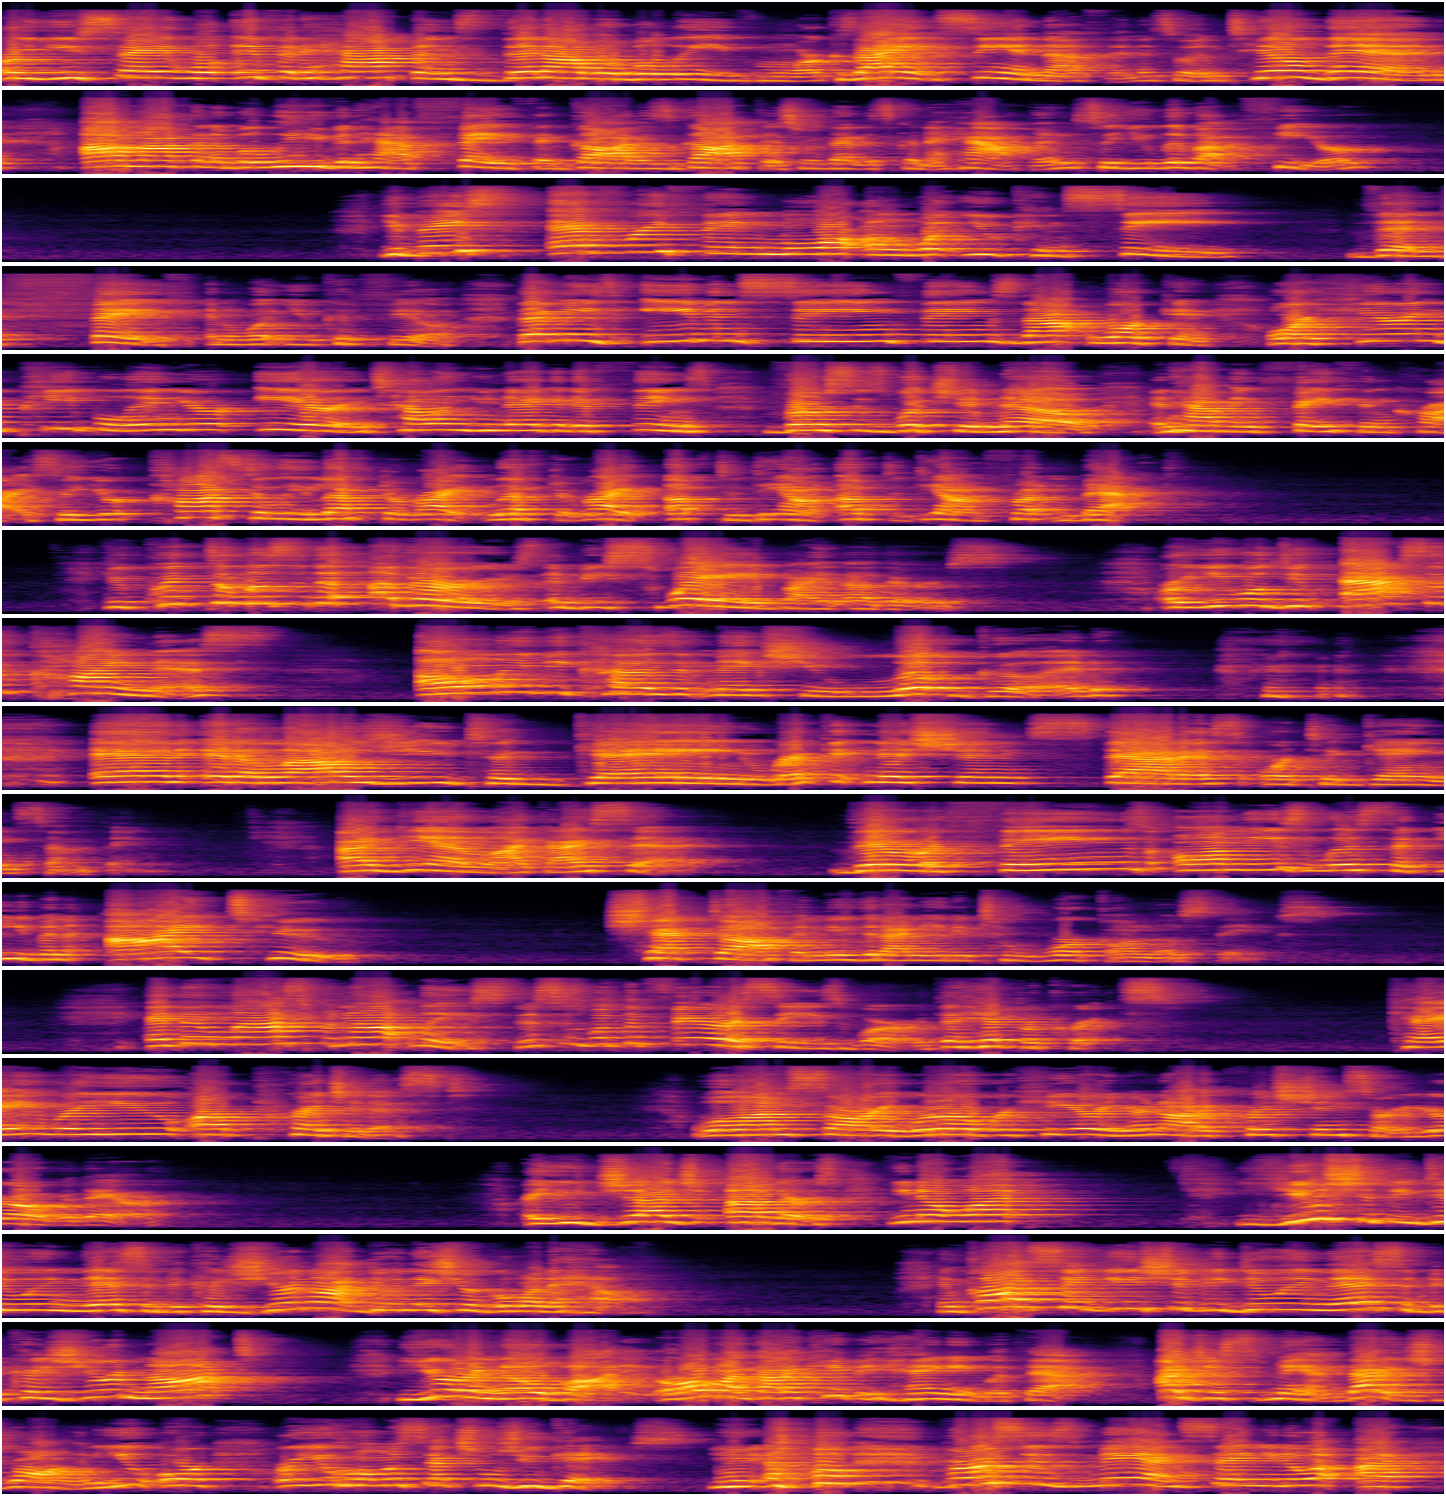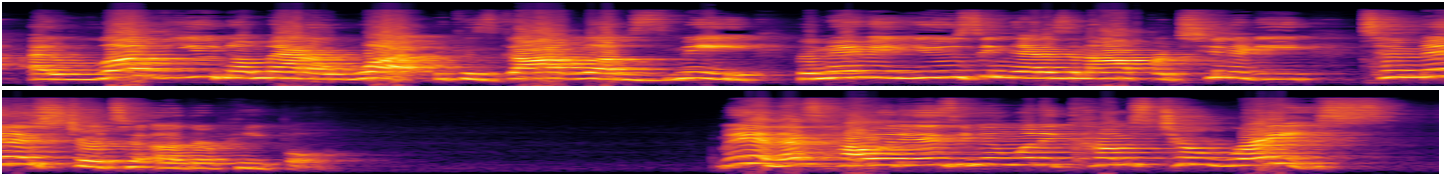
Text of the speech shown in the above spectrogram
Or you say, well, if it happens, then I will believe more because I ain't seeing nothing. And so until then, I'm not going to believe and have faith that God has got this or that it's going to happen. So you live out of fear. You base everything more on what you can see than faith in what you could feel. That means even seeing things not working or hearing people in your ear and telling you negative things versus what you know and having faith in Christ. So you're constantly left to right, left to right, up to down, up to down, front and back. You're quick to listen to others and be swayed by others. Or you will do acts of kindness only because it makes you look good and it allows you to gain recognition, status, or to gain something. Again, like I said, there are things on these lists that even I too checked off and knew that I needed to work on those things. And then last but not least, this is what the Pharisees were, the hypocrites. Okay, where you are prejudiced. Well, I'm sorry, we're over here and you're not a Christian, so you're over there. Or you judge others. You know what? You should be doing this, and because you're not doing this, you're going to hell. And God said you should be doing this, and because you're not, you're a nobody. Or, oh my God, I can't be hanging with that. I just, man, that is wrong. And you, or, or you homosexuals, you gays, you know, versus man saying, you know what, I, I love you no matter what because God loves me, but maybe using that as an opportunity to minister to other people. Man, that's how it is even when it comes to race.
